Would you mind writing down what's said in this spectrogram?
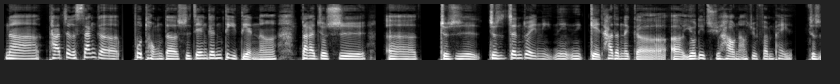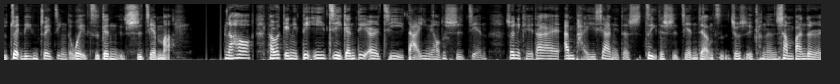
那它这个三个不同的时间跟地点呢，大概就是呃，就是就是针对你你你给他的那个呃邮递区号，然后去分配，就是最离你最近的位置跟时间嘛。然后他会给你第一季跟第二季打疫苗的时间，所以你可以大概安排一下你的自己的时间，这样子就是可能上班的人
